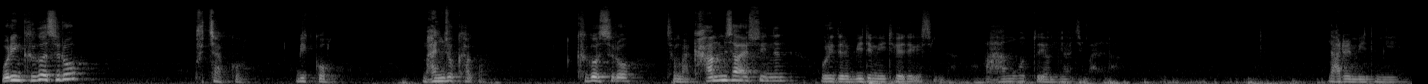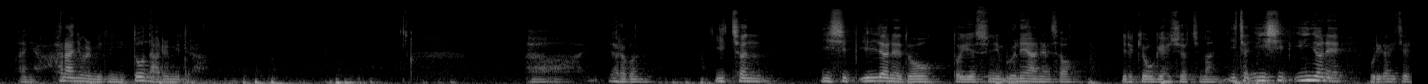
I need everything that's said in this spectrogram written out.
우린 그것으로 붙잡고 믿고 만족하고 그것으로 정말 감사할 수 있는 우리들의 믿음이 되어야 되겠습니다. 아무것도 염려하지 말라. 나를 믿으니 아니 하나님을 믿으니 또 나를 믿으라. 아, 여러분 2021년에도 또 예수님 은혜 안에서 이렇게 오게 해주셨지만 2022년에 우리가 이제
